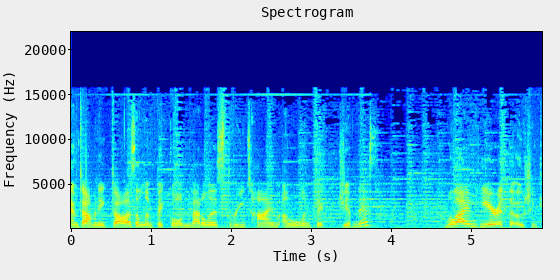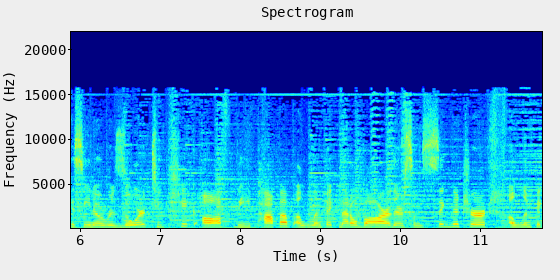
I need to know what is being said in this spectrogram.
I'm Dominique Dawes, Olympic gold medalist, three-time Olympic gymnast. Well, I am here at the Ocean Casino Resort to kick off the pop-up Olympic medal bar. There's some signature Olympic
